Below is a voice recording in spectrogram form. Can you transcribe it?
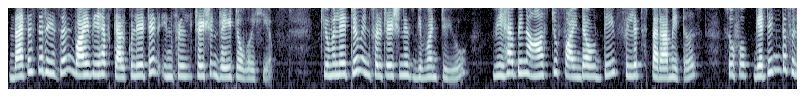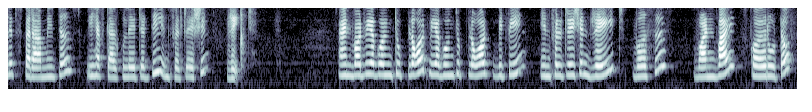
That is the reason why we have calculated infiltration rate over here. Cumulative infiltration is given to you. We have been asked to find out the Phillips parameters so, for getting the Phillips parameters, we have calculated the infiltration rate. And what we are going to plot? We are going to plot between infiltration rate versus 1 by square root of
